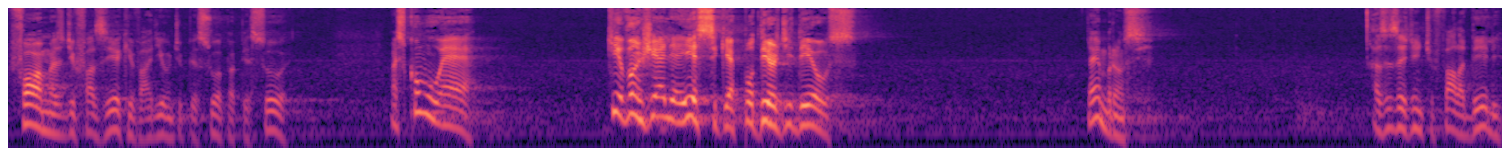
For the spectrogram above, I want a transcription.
formas de fazer que variam de pessoa para pessoa? Mas como é? Que evangelho é esse que é poder de Deus? Lembram-se? Às vezes a gente fala dele,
